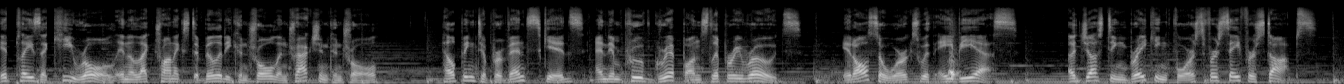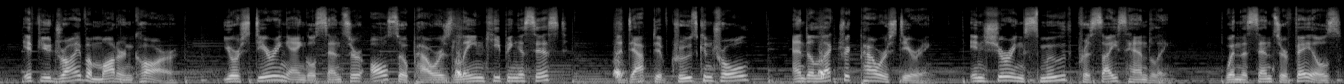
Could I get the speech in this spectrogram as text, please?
It plays a key role in electronic stability control and traction control, helping to prevent skids and improve grip on slippery roads. It also works with ABS, adjusting braking force for safer stops. If you drive a modern car, your steering angle sensor also powers lane keeping assist, adaptive cruise control, and electric power steering, ensuring smooth, precise handling. When the sensor fails,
